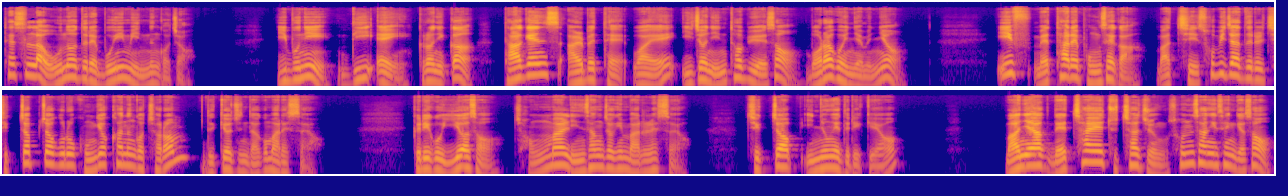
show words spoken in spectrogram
테슬라 오너들의 모임이 있는 거죠. 이분이 DA, 그러니까 다겐스 알베테와의 이전 인터뷰에서 뭐라고 했냐면요. if 메탈의 봉쇄가 마치 소비자들을 직접적으로 공격하는 것처럼 느껴진다고 말했어요. 그리고 이어서 정말 인상적인 말을 했어요. 직접 인용해 드릴게요. 만약 내 차의 주차 중 손상이 생겨서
